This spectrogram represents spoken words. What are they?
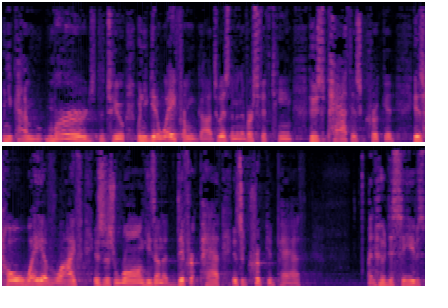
when you kind of merge the two, when you get away from God's wisdom. And in verse 15, whose path is crooked, his whole way of life is just wrong. He's on a different path. It's a crooked path. And who deceives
